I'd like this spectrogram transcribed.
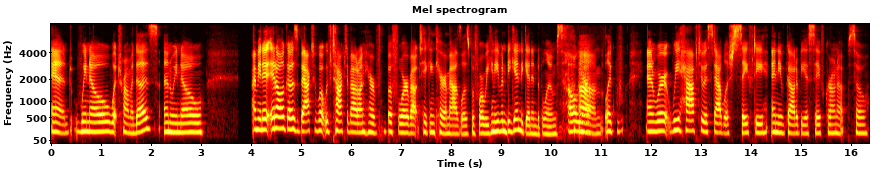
And we know what trauma does, and we know I mean, it, it all goes back to what we've talked about on here before about taking care of Maslow's before we can even begin to get into Bloom's. Oh yeah. Um, like, and we're we have to establish safety, and you've got to be a safe grown up. So,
